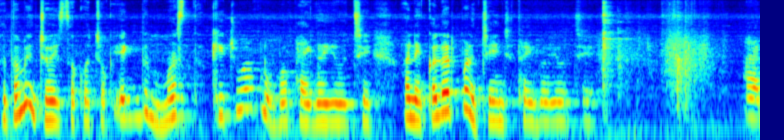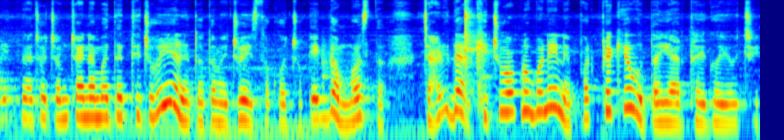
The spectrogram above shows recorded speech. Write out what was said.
તો તમે જોઈ શકો છો કે એકદમ મસ્ત ખીચું આપણું બફાઈ ગયું છે અને કલર પણ ચેન્જ થઈ ગયો છે. આ રીતના જો ચમચાના મદદથી જોઈએ ને તો તમે જોઈ શકો છો એકદમ મસ્ત જાળીદાર ખીચું આપણું બનીને પરફેક્ટ એવું તૈયાર થઈ ગયું છે.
